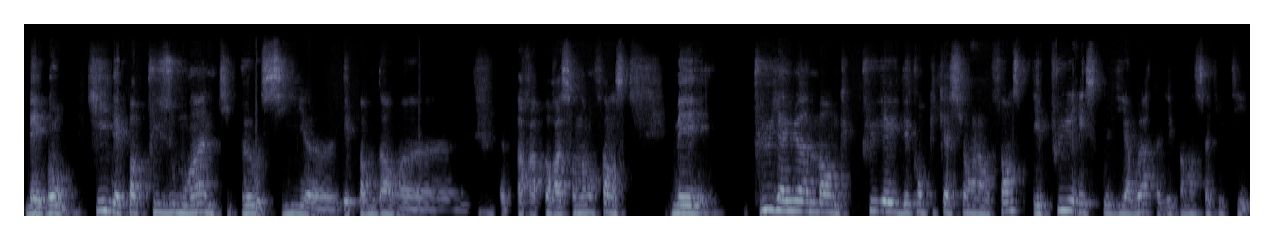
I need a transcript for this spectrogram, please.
Mais bon, qui n'est pas plus ou moins un petit peu aussi euh, dépendant euh, par rapport à son enfance? Mais plus il y a eu un manque, plus il y a eu des complications à l'enfance, et plus il risque d'y avoir ta dépendance affective.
